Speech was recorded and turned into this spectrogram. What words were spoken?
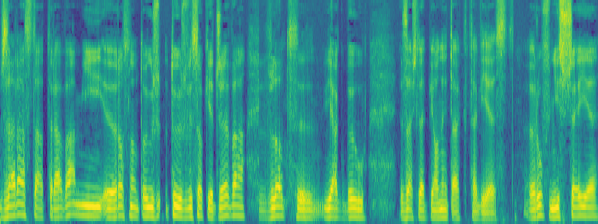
zarasta trawami, rosną to już, tu już wysokie drzewa. Wlot e, jak był zaślepiony, tak, tak jest. Rów niszczeje,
